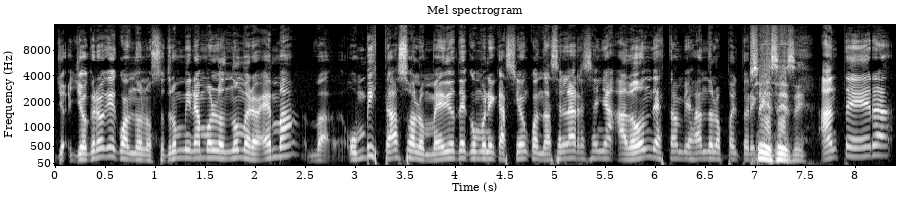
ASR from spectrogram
yo, yo creo que cuando nosotros miramos los números, es más, un vistazo a los medios de comunicación cuando hacen la reseña a dónde están viajando los puertorriqueños. Sí, sí, sí. Antes era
